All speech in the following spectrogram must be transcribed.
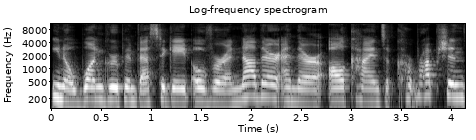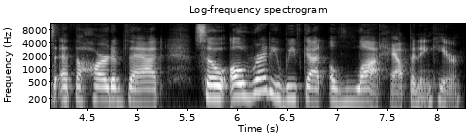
you know, one group investigate over another, and there are all kinds of corruptions at the heart of that. So already we've got a lot happening here.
